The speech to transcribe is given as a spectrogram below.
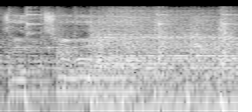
walked into.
